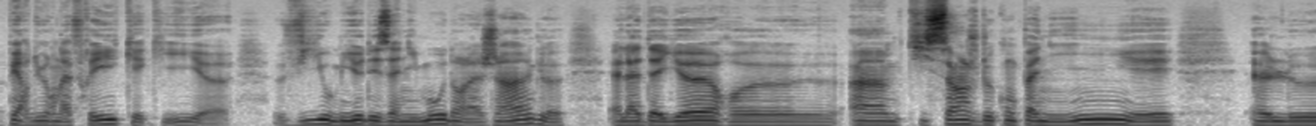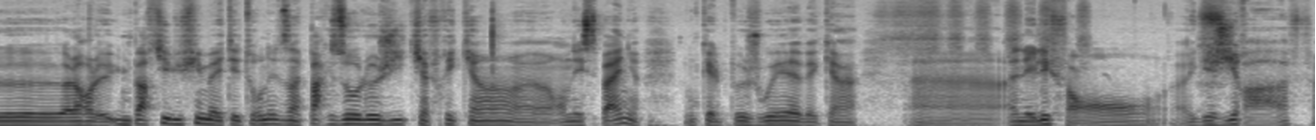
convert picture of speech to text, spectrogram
perdu en Afrique et qui vit au milieu des animaux dans la jungle. Elle a d'ailleurs un petit singe de compagnie et euh, alors une partie du film a été tournée dans un parc zoologique africain euh, en Espagne, donc elle peut jouer avec un, un- un éléphant, avec des girafes.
